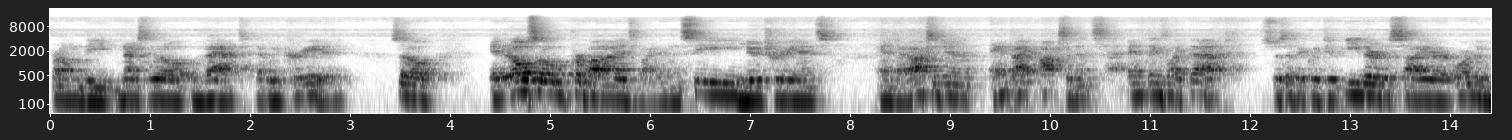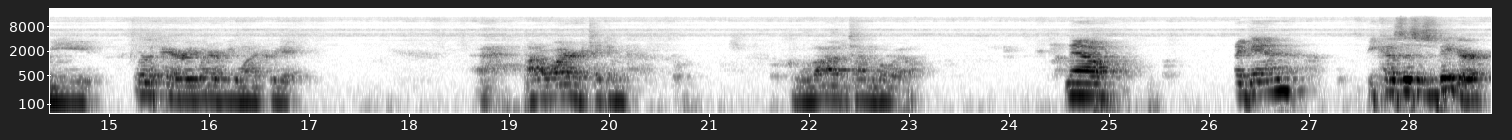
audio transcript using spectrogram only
from the nice little vat that we created. So and it also provides vitamin C, nutrients, antioxidant, antioxidants, and things like that, specifically to either the cider or the mead or the perry, whatever you want to create. A lot of water taking a lot of time to boil. Now, again, because this is bigger,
